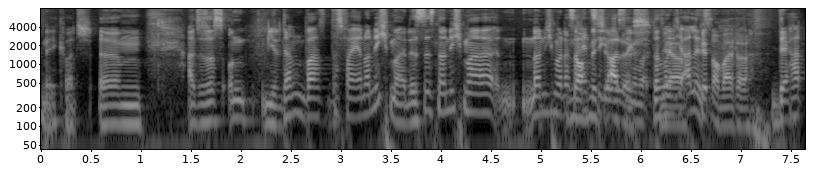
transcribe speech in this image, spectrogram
Nee, Quatsch. Ähm, also das und ja, dann war das war ja noch nicht mal, das ist noch nicht mal noch nicht mal das noch einzige nicht was er alles. gemacht hat. Das Ja, nicht alles. Geht noch weiter. Der hat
